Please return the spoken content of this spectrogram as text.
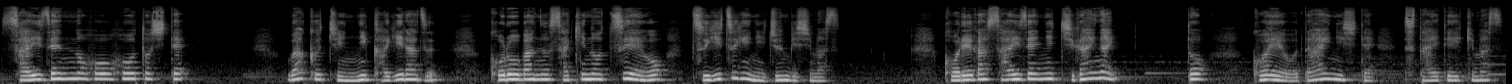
最善の方法としてワクチンに限らず転ばぬ先の杖を次々に準備します。これが最善に違いないと声を大にして伝えていきます。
